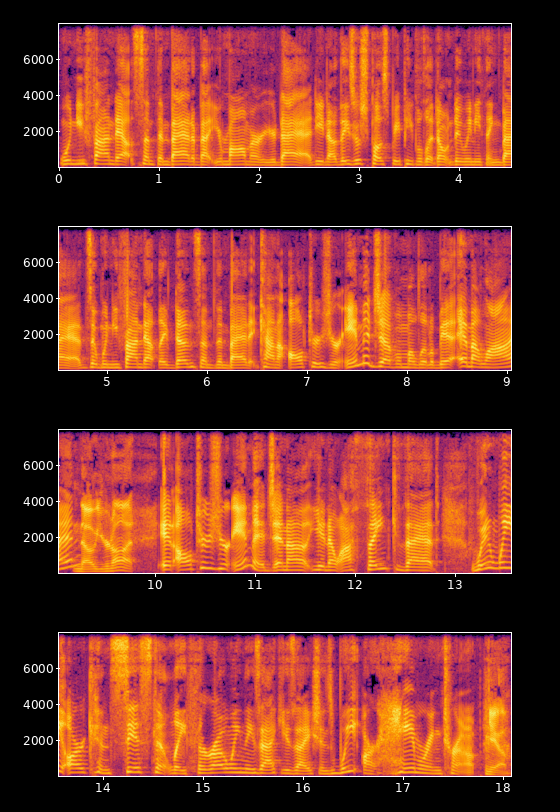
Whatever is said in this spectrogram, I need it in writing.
when you find out something bad about your mom or your dad, you know, these are supposed to be people that don't do anything bad. So when you find out they've done something bad, it kind of alters your image of them a little bit. Am I lying? no, you're not. it alters your image and i you know i think that when we are consistently throwing these accusations we are hammering trump Yeah.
